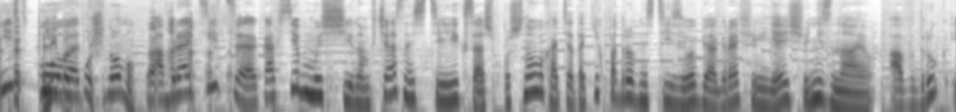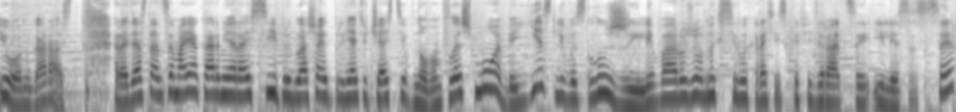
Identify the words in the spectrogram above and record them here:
есть Либо к повод пушному. Обратиться ко всем мужчинам, в частности и к Саше Пушнову, хотя таких подробностей из его биографии я еще не знаю. А вдруг и он гораст. Радиостанция «Маяк» Армия России приглашает принять участие в новом флешмобе. Если вы служили в вооруженных силах Российской Федерации или СССР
